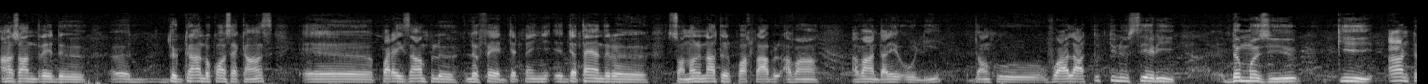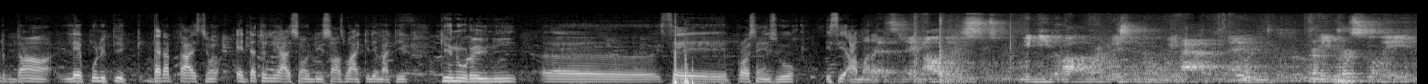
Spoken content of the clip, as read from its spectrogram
engendrer de, euh, de grandes conséquences. Euh, par exemple, le fait d'éteindre son ordinateur portable avant, avant d'aller au lit. Donc voilà toute une série de mesures qui entrent dans les politiques d'adaptation et d'atténuation du changement climatique qui nous réunit euh, ces prochains jours ici à Marrakech. We need a lot more ambition than what we have. And for me personally,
